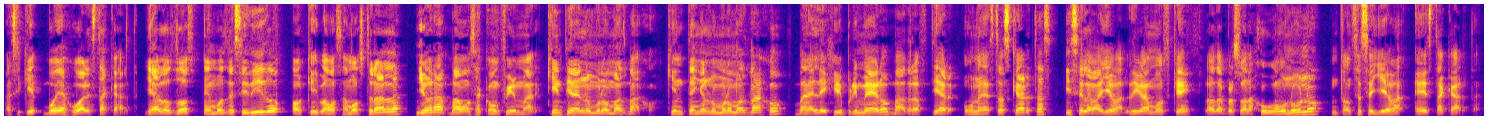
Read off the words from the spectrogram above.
Así que voy a jugar esta carta. Ya los dos hemos decidido, ok, vamos a mostrarla. Y ahora vamos a confirmar quién tiene el número más bajo. Quien tenga el número más bajo va a elegir primero, va a draftear una de estas cartas y se la va a llevar. Digamos que la otra persona jugó un 1, entonces se lleva esta carta.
